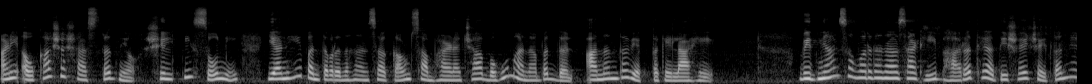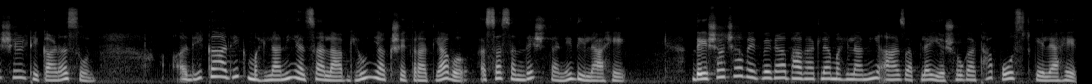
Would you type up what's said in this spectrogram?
आणि अवकाशशास्त्रज्ञ शिल्पी सोनी यांनीही पंतप्रधानांचं अकाउंट सांभाळण्याच्या बहुमानाबद्दल आनंद व्यक्त केला आहे. विज्ञान संवर्धनासाठी भारत हे अतिशय चैतन्यशील ठिकाण असून अधिकाधिक महिलांनी याचा लाभ घेऊन या क्षेत्रात यावं असा संदेश त्यांनी दिला आहे. देशाच्या वेगवेगळ्या भागातल्या महिलांनी आज आपल्या यशोगाथा पोस्ट केल्या आहेत.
